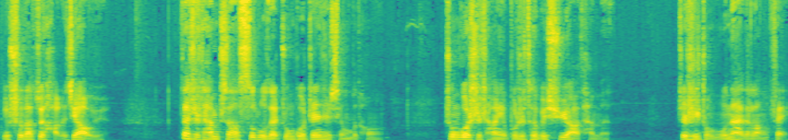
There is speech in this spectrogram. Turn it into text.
又受到最好的教育，但是他们这套思路在中国真是行不通，中国市场也不是特别需要他们，这是一种无奈的浪费。”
